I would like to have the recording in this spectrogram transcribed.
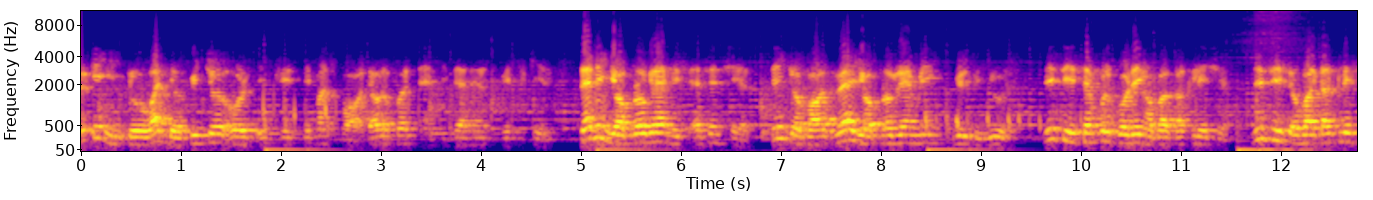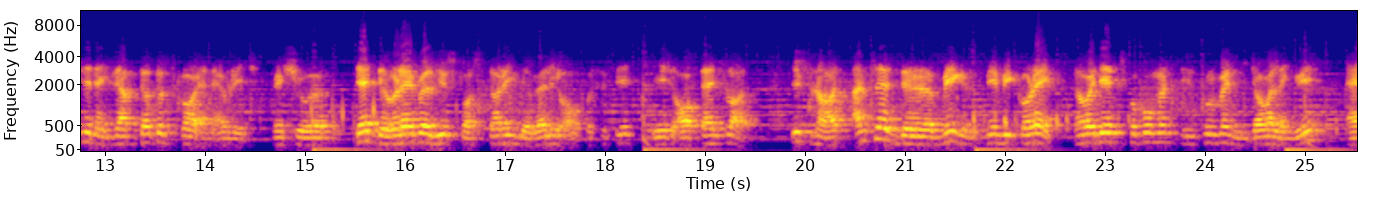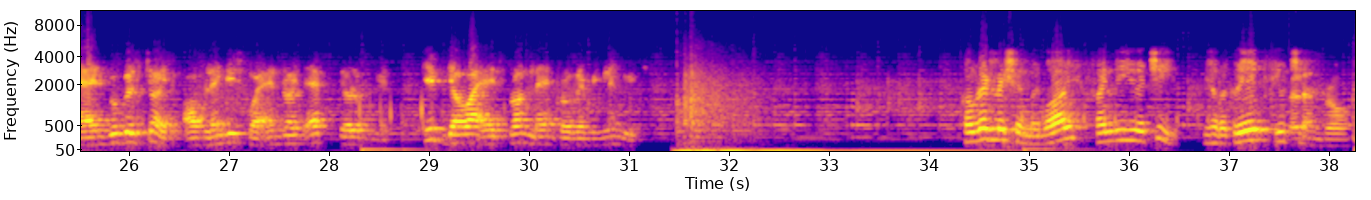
Looking into what the future holds increased demands for developers and designers with skills. Planning your program is essential. Think about where your programming will be used. This is sample coding about calculation. This is about calculation exam total score and average. Make sure that the variable used for storing the value of percentage is of type float. If not, answer the may, may be correct. Nowadays, performance improvement in Java language and Google's choice of language for Android app development. Keep Java as frontline programming language. Congratulations, my boy. Finally, you achieved. You have a great future. Well done, bro.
